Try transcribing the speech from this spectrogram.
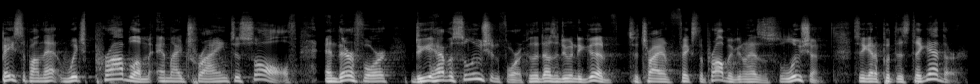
based upon that, which problem am I trying to solve? And therefore, do you have a solution for it? Because it doesn't do any good to try and fix the problem if you don't have a solution. So you got to put this together.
